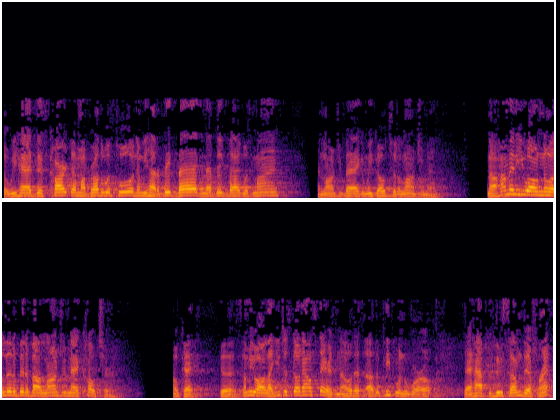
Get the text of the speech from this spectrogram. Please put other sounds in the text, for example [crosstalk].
So we had this cart that my brother would pull, and then we had a big bag, and that big bag was mine, and laundry bag, and we go to the laundromat. Now, how many of you all know a little bit about laundromat culture? Okay, good. Some of you all like, you just go downstairs. No, there's other people in the world that have to do something different.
